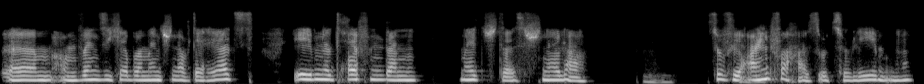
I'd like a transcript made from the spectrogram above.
Ähm, und wenn sich aber Menschen auf der Herzebene treffen, dann matcht das schneller. Mhm. So viel einfacher, so zu leben. Ne?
